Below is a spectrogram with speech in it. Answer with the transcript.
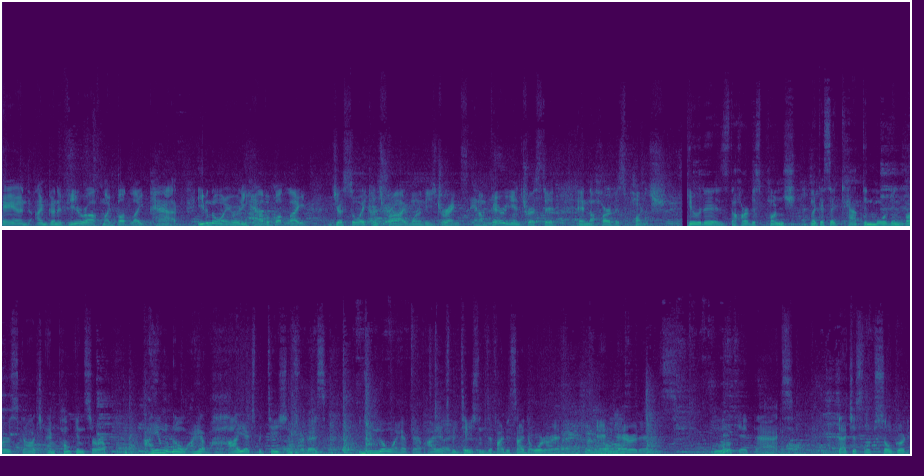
And I'm gonna veer off my Bud Light path, even though I already have a Bud Light, just so I can try one of these drinks. And I'm very interested in the Harvest Punch. Here it is, the Harvest Punch. Like I said, Captain Morgan, butterscotch, and pumpkin syrup. I don't know, I have high expectations for this. You know I have to have high expectations if I decide to order it. And there it is. Look at that. That just looks so good.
